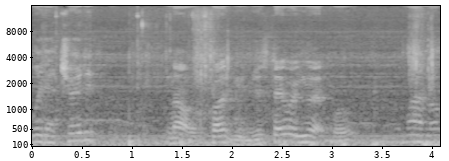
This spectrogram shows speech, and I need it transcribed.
What, got traded? No, fuck you. Just stay where you at, bro. Mine, no.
